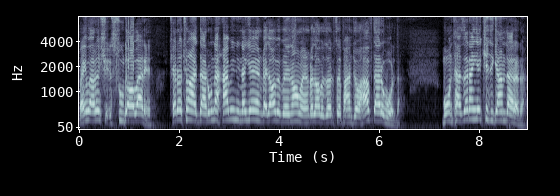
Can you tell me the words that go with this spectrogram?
و این برای سودآوره چرا؟ چون از درون همین اینا یه انقلاب به نام انقلاب 1357 در آوردن. منتظرن یکی دیگه هم درارن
